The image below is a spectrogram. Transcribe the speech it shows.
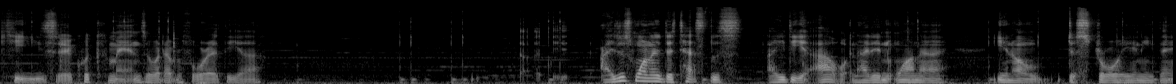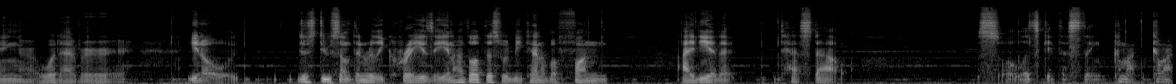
keys or quick commands or whatever for it. The uh, I just wanted to test this idea out, and I didn't want to, you know, destroy anything or whatever. You know, just do something really crazy. And I thought this would be kind of a fun idea to test out. So let's get this thing. Come on, come on.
